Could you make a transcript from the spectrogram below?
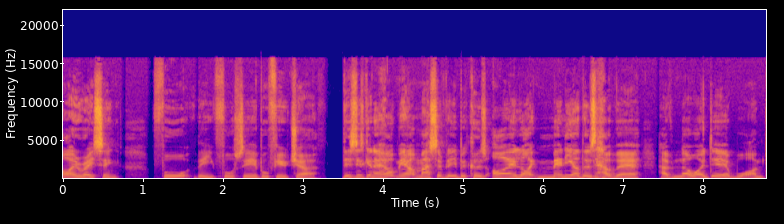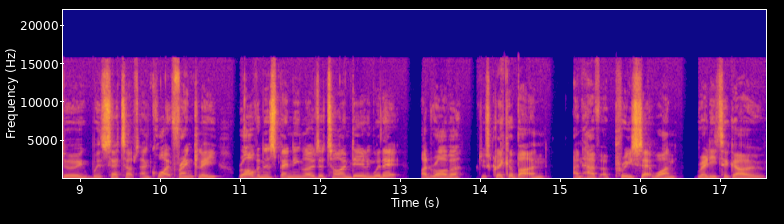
iRacing for the foreseeable future. This is going to help me out massively because I, like many others out there, have no idea what I'm doing with setups. And quite frankly, rather than spending loads of time dealing with it, I'd rather just click a button and have a preset one ready to go.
